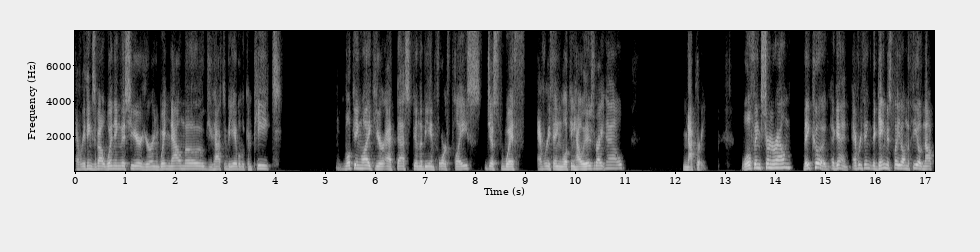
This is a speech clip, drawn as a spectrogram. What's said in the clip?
everything's about winning this year, you're in win now mode, you have to be able to compete, looking like you're at best going to be in fourth place just with everything looking how it is right now not great. Will things turn around? They could. Again, everything, the game is played on the field, not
